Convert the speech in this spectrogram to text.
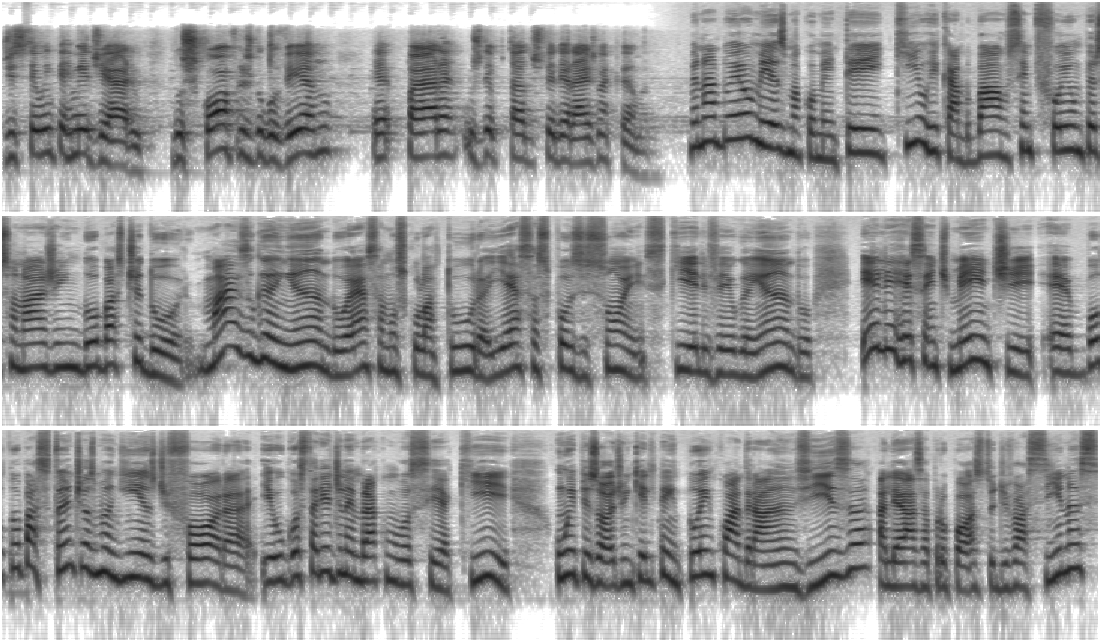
de ser o intermediário dos cofres do governo é, para os deputados federais na Câmara. Bernardo, eu mesma comentei que o Ricardo Barros sempre foi um personagem do bastidor, mas ganhando essa musculatura e essas posições que ele veio ganhando, ele recentemente é, botou bastante as manguinhas de fora. Eu gostaria de lembrar com você aqui um episódio em que ele tentou enquadrar a Anvisa, aliás, a propósito de vacinas.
